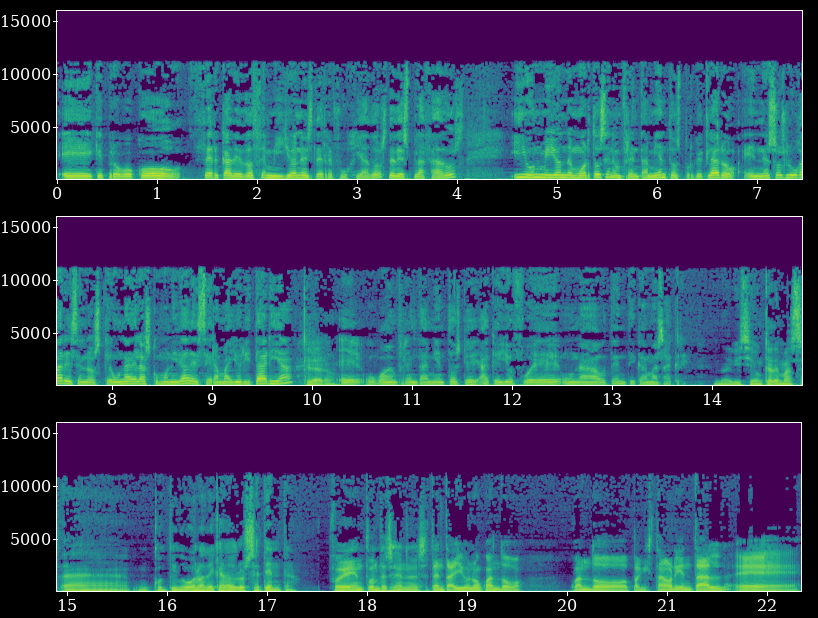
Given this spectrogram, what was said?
eh, que provocó cerca de 12 millones de refugiados, de desplazados, y un millón de muertos en enfrentamientos, porque claro, en esos lugares en los que una de las comunidades era mayoritaria, eh, hubo enfrentamientos que aquello fue una auténtica masacre. Una división que además eh, continuó en la década de los 70. Fue entonces en el 71 cuando, cuando Pakistán Oriental eh,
